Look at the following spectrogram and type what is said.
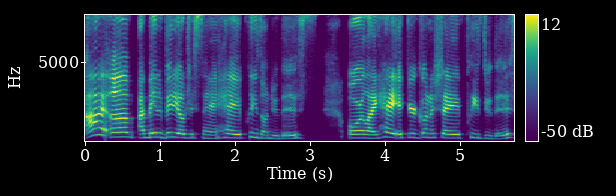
I um I made a video just saying, hey, please don't do this. Or like, hey, if you're gonna shave, please do this.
